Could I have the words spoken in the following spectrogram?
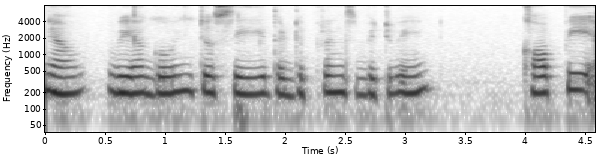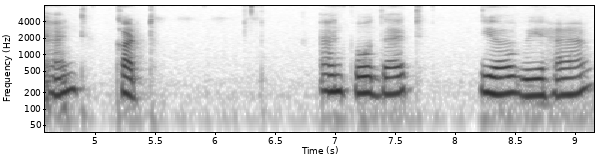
Now we are going to see the difference between copy and cut. And for that, here we have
